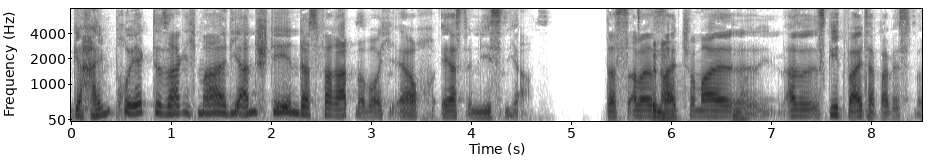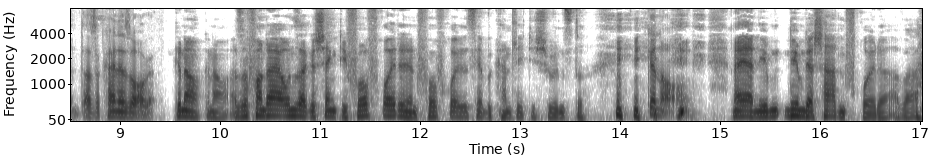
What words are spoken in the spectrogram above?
Geheimprojekte, sage ich mal, die anstehen. Das verraten wir aber euch auch erst im nächsten Jahr. Das aber genau. seid schon mal, genau. Äh, also es geht weiter bei Westmund, also keine Sorge. Genau, genau. Also von daher unser Geschenk die Vorfreude, denn Vorfreude ist ja bekanntlich die schönste. Genau. naja, neben, neben der Schadenfreude, aber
